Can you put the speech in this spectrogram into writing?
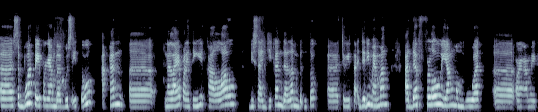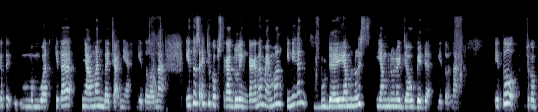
uh, sebuah paper yang bagus itu akan uh, nilainya paling tinggi kalau disajikan dalam bentuk uh, cerita. Jadi memang ada flow yang membuat uh, orang Amerika itu membuat kita nyaman bacanya gitu loh. Nah, itu saya cukup struggling karena memang ini kan budaya menulis yang benar-benar jauh beda gitu. Nah, itu cukup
